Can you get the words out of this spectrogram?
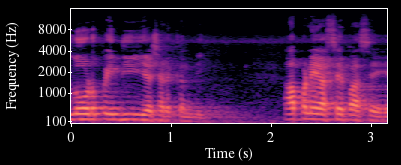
ਲੋੜ ਪੈਂਦੀ ਆ ਛੜਕਣ ਦੀ। ਆਪਣੇ ਆਸੇ-ਪਾਸੇ।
